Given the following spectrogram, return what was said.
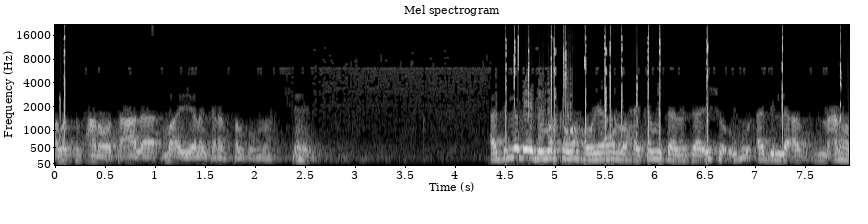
الله سبحانه وتعالى ما يلان كان خلقه ما. أدلة هذه مرة وحويان وحيتم تلزائشة أبو أدلة معناها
